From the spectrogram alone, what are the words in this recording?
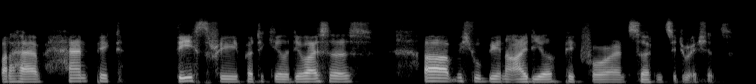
but I have handpicked these three particular devices, uh, which would be an ideal pick for certain situations.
